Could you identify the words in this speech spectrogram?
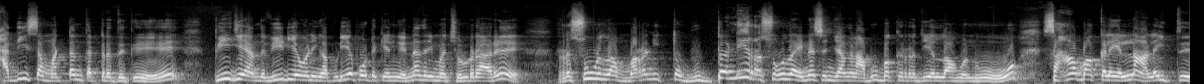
ஹதீஸை மட்டம் தட்டுறதுக்கு பிஜே அந்த வீடியோவை நீங்கள் அப்படியே போட்டு கேளுங்க. என்ன தெரியுமா சொல்கிறாரு ரசூல்லா மரணித்த உடனே ரசூல்லா என்ன செஞ்சாங்கன்னா அபுபக்கர் ரதியல்லாஹு அன்ஹு சஹாபாக்களை எல்லாம் அழைத்து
